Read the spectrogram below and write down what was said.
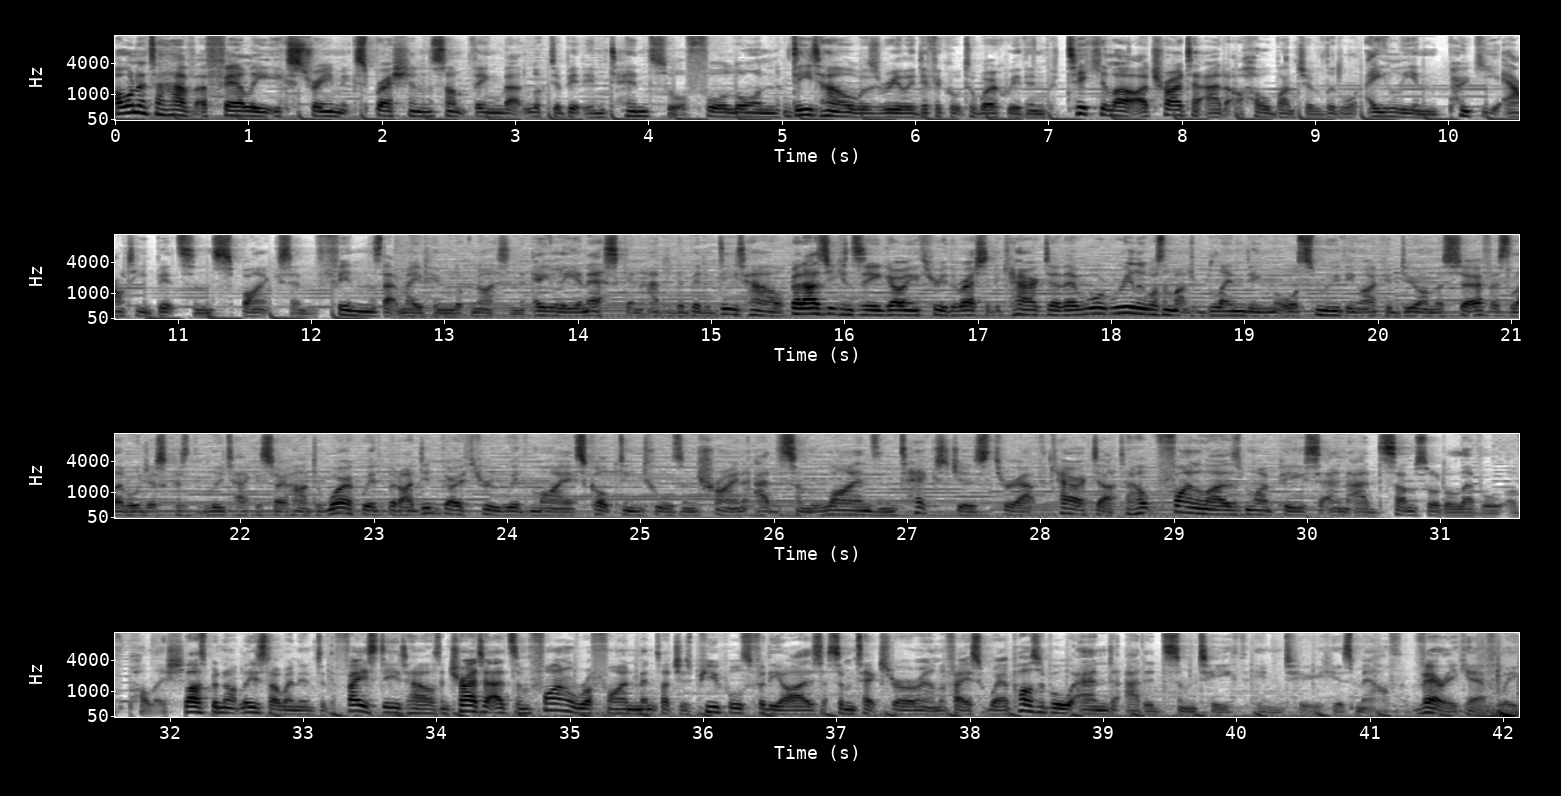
I wanted to have a fairly extreme expression, something that looked a bit intense or forlorn. Detail was really difficult to work with in particular. I tried to add a whole bunch of little alien pokey outy bits and spikes and fins that made him look nice and alien-esque and added a bit of detail. But as you can see going through the rest of the character, there really wasn't much blending or smoothing I could do on the surface level just because the blue tack is so hard to work with, but I did go through with my sculpting tools and try and add some lines and textures throughout the character to help finalize my piece and add some sort of level of polish. Last but not least, I went into the face details and tried to add some final refinement such as pupils for the eyes, some texture around the face where possible, and added some teeth into his mouth. Very carefully.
